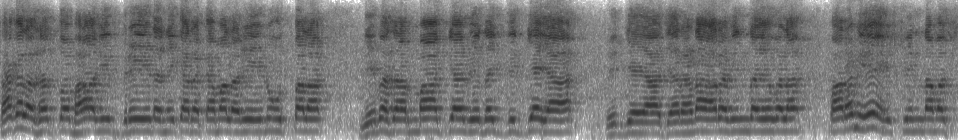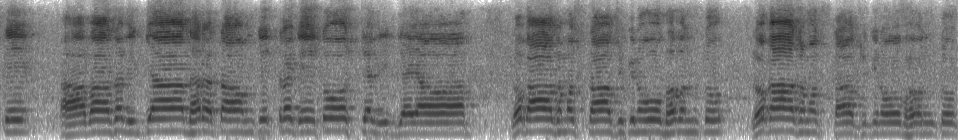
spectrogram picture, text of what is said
सकलसत्त्वभाविव्रीडनिकरकमलरेणूत्पल निभधर्माख्य विदद्विद्यया विद्यया चरणारविन्दयुगल। परमेष्विन् नमस्ते। आवासविद्याधरतां चित्रकेतोश्च विद्यया। लोका समस्ता सुखिनो भवन्तु। లోకా సమస్త సుఖినో భవంతు.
